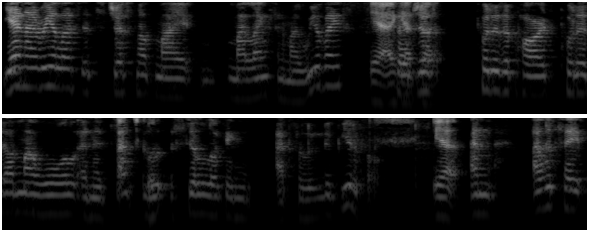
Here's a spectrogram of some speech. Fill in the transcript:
Yeah, and I realized it's just not my my length and my wheelbase. Yeah, I so I just that. put it apart, put it on my wall, and it's That's cool. l- still looking absolutely beautiful. Yeah, And I would say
